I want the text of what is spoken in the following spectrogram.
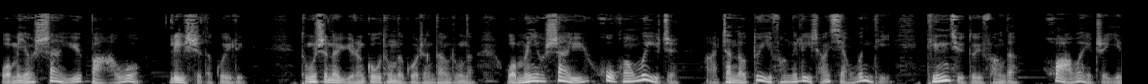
我们要善于把握历史的规律，同时呢，与人沟通的过程当中呢，我们要善于互换位置啊，站到对方的立场想问题，听取对方的话外之音。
